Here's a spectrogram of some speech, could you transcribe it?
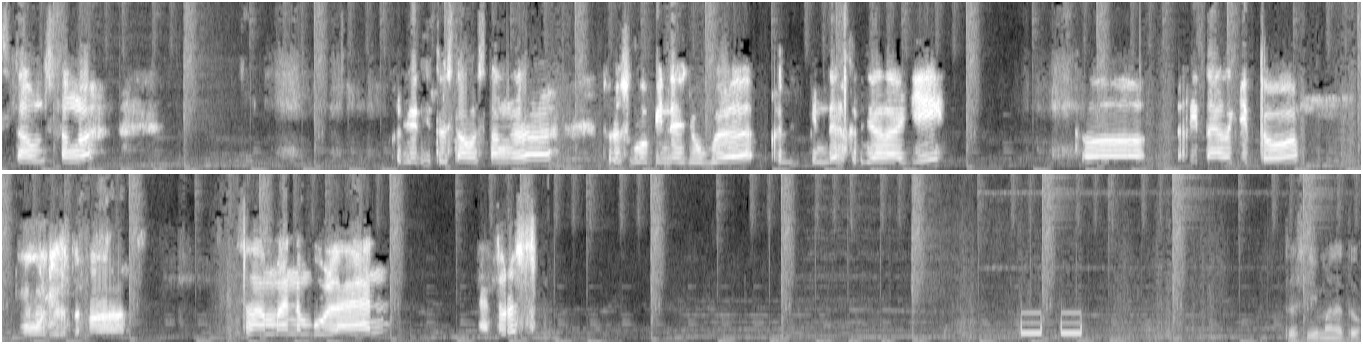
setahun setengah kerja di situ setahun setengah terus gue pindah juga ke- pindah kerja lagi ke retail gitu Mau di rumah. Selama enam bulan. Nah, terus Terus gimana tuh?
